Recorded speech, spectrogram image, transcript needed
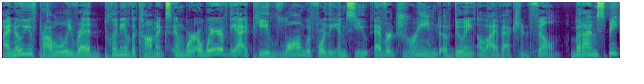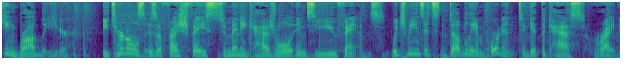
I know you've probably read plenty of the comics and were aware of the IP long before the MCU ever dreamed of doing a live action film. But I'm speaking broadly here. Eternals is a fresh face to many casual MCU fans, which means it's doubly important to get the cast right.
